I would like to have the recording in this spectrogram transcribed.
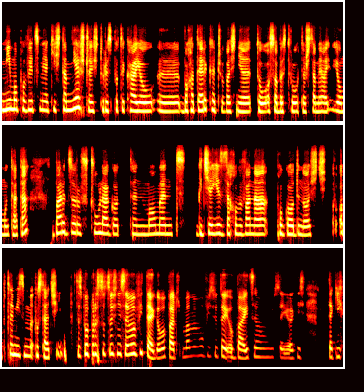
Mimo powiedzmy jakichś tam nieszczęść, które spotykają y, bohaterkę, czy właśnie tą osobę, z którą utożsamia ją mój tata, bardzo rozczula go ten moment, gdzie jest zachowywana pogodność, optymizm postaci. To jest po prostu coś niesamowitego, bo patrz, mamy mówić tutaj o bajce, mamy mówić tutaj o jakichś takich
